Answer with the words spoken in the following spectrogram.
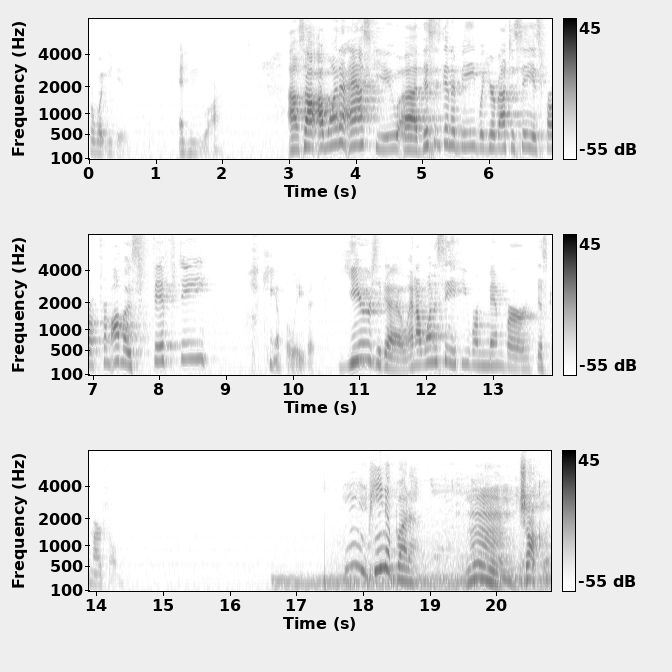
for what you do and who you are. Uh, so I want to ask you, uh, this is going to be what you're about to see is from, from almost 50, I can't believe it, years ago. And I want to see if you remember this commercial. Mmm, peanut butter. Mmm, chocolate.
